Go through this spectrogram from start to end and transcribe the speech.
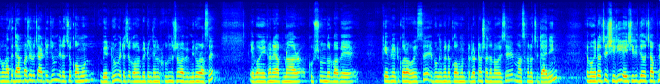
এবং হাতে ডান পাশে রয়েছে আরেকটি রুম যেটা হচ্ছে কমন বেডরুম এটা হচ্ছে কমন বেডরুম দেখেন খুব সুন্দরভাবে মিরর আছে। এবং এখানে আপনার খুব সুন্দরভাবে ক্যাবিনেট করা হয়েছে এবং এখানে কমন টয়লেটটা সাজানো হয়েছে, মাঝখানে হচ্ছে ডাইনিং এবং এটা হচ্ছে সিঁড়ি, এই সিঁড়ি দিয়ে হচ্ছে আপনি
